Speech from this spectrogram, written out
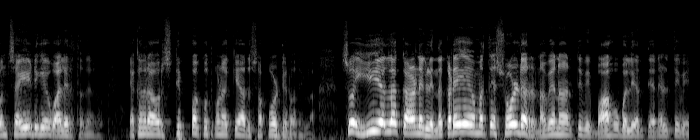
ಒಂದು ಸೈಡ್ಗೆ ವಾಲಿರ್ತದೆ ಅದು. ಯಾಕಂದರೆ ಅವ್ರು ಸ್ಟಿಪ್ಪಾಗಿ ಕುತ್ಕೊಳಕ್ಕೆ ಅದು ಸಪೋರ್ಟ್ ಇರೋದಿಲ್ಲ. ಸೊ ಈ ಎಲ್ಲ ಕಾರಣಗಳಿಂದ ಕಡೆಗೆ ಮತ್ತೆ ಶೋಲ್ಡರ್ ನಾವೇನು ಹೇಳ್ತೀವಿ? ಬಾಹುಬಲಿ ಅಂತ ಏನು ಹೇಳ್ತೀವಿ?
